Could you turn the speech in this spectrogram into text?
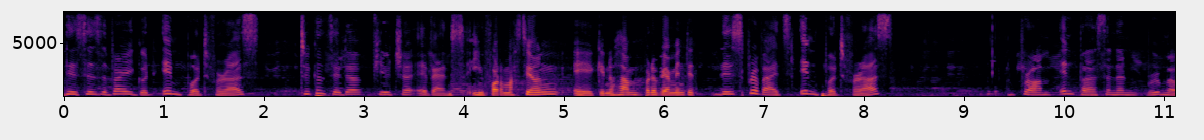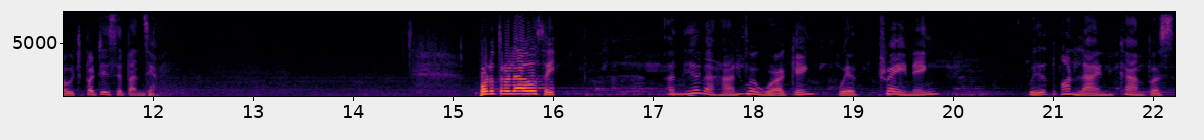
this is a very good input for us to consider future events. Información eh, que nos dan propiamente. This provides input for us from in-person and remote participants. Por otro lado, On the other hand, we're working with training with online campus.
